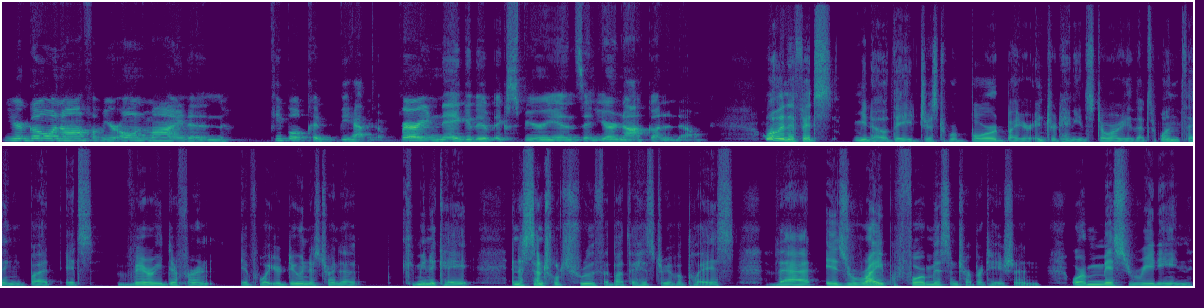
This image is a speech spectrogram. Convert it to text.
you're going off of your own mind and people could be having a very negative experience and you're not going to know. Well, and if it's, you know, they just were bored by your entertaining story, that's one thing, but it's very different if what you're doing is trying to communicate an essential truth about the history of a place that is ripe for misinterpretation or misreading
